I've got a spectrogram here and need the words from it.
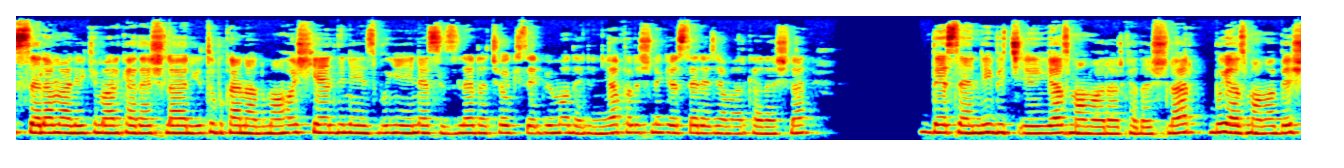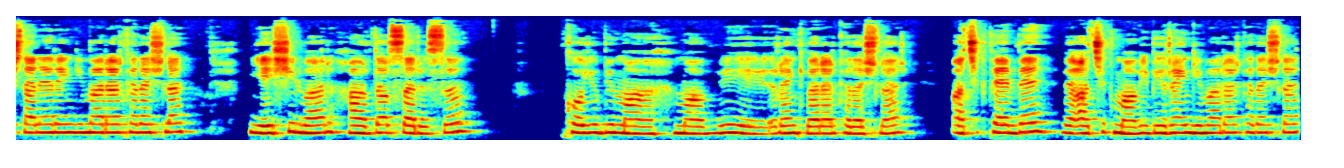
Selamun Aleyküm arkadaşlar. YouTube kanalıma hoş geldiniz. Bugün yine sizlere çok güzel bir modelin yapılışını göstereceğim arkadaşlar. Desenli bir e, yazmam var arkadaşlar. Bu yazmama 5 tane rengim var arkadaşlar. Yeşil var, hardal sarısı, koyu bir ma mavi renk var arkadaşlar. Açık pembe ve açık mavi bir rengi var arkadaşlar.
